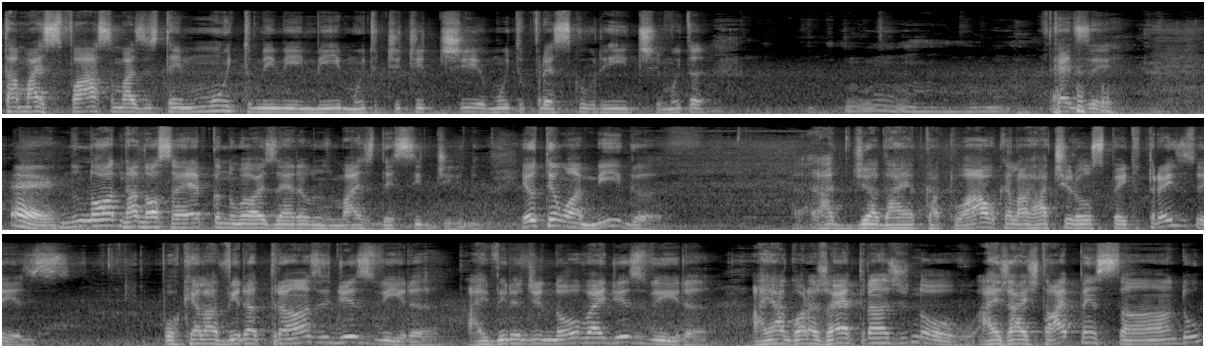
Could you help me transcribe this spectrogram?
tá mais fácil, mas tem muito mimimi, muito tititi, muito frescurite, muita. Hum, quer dizer. é. No, na nossa época nós éramos mais decididos. Eu tenho uma amiga da época atual que ela já tirou os peitos três vezes. Porque ela vira trans e desvira. Aí vira de novo, aí desvira. Aí agora já é trans de novo. Aí já está pensando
